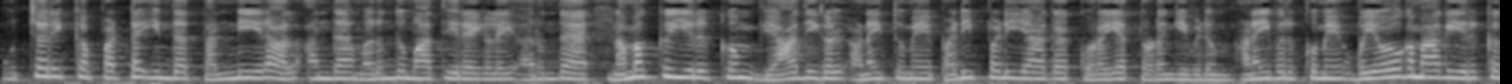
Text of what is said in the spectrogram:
உச்சரிக்கப்பட்ட இந்த தண்ணீரால் அந்த மருந்து மாத்திரைகளை அருந்த நமக்கு இருக்கும் வியாதிகள் அனைத்துமே படிப்படியாக குறையத் தொடங்கிவிடும். அனைவருக்குமே உபயோகமாக இருக்க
